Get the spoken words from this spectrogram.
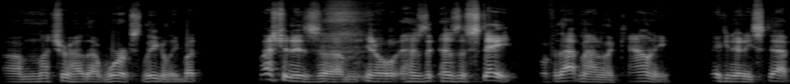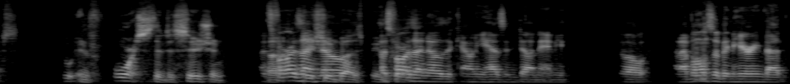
I'm not sure how that works legally, but the question is, um, you know, has the, has the state, or for that matter, the county, taken any steps to enforce the decision? As uh, far as I know, the as far as I know, the county hasn't done anything. So, and I've also been hearing that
